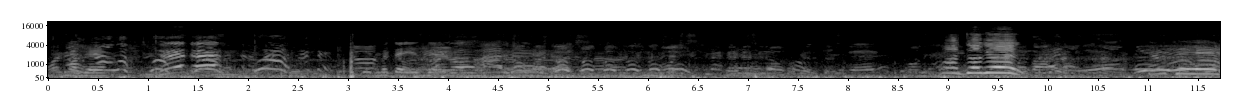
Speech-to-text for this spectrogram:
Come on, Jay. What day is there? Come on, Dougie. Get it to him.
